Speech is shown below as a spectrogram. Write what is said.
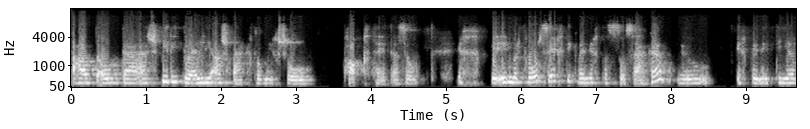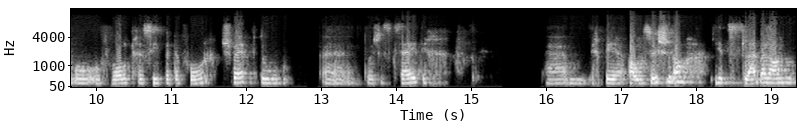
halt auch der spirituelle Aspekt, der mich schon gepackt hat. Also ich bin immer vorsichtig, wenn ich das so sage, weil ich bin nicht die, die auf Wolke 7 davor schwebt. Du, äh, du hast es gesagt, ich ähm, ich bin auch sonst noch jetzt das Leben lang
